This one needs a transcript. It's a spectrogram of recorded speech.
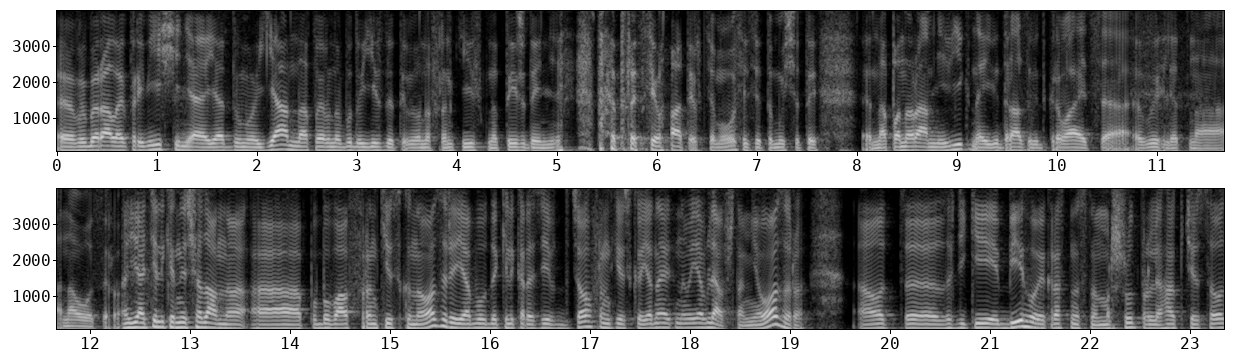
е, вибирали приміщення, я думаю, я напевно буду їздити в Івано-Франківськ на тиждень працювати в цьому офісі, тому що ти е, на панорамні вікна і відразу відкривається вигляд на, на озеро. Я тільки нещодавно побував в Франківську на озері. Я був декілька разів до цього Франківського. Я навіть не уявляв, що там є озеро. А от е, завдяки бігу, якраз нас там маршрут пролягав через це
